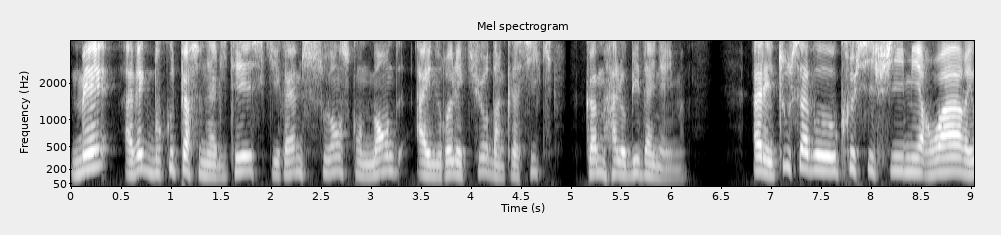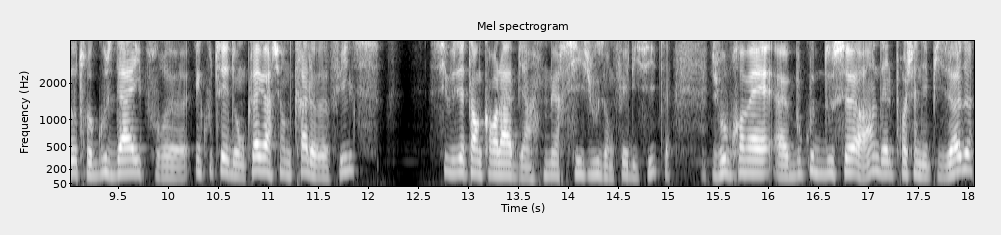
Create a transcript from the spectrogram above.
mais avec beaucoup de personnalité, ce qui est quand même souvent ce qu'on demande à une relecture d'un classique comme Hallow Be Thy Name. Allez, tout ça vos crucifix, miroirs et autres gousses d'ail pour euh, écouter donc la version de Cradle of Filth. Si vous êtes encore là, bien merci, je vous en félicite. Je vous promets euh, beaucoup de douceur hein, dès le prochain épisode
